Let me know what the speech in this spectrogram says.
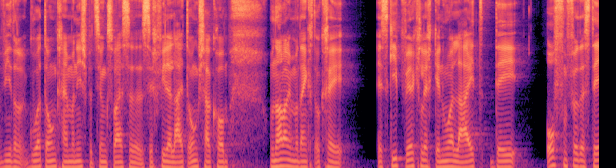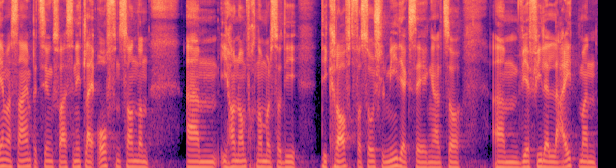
wieder gut angekommen ist, beziehungsweise sich viele Leute angeschaut haben. Und dann habe ich mir gedacht, okay, es gibt wirklich genug Leute, die offen für das Thema sein, beziehungsweise nicht gleich offen, sondern ähm, ich habe einfach nochmal so die, die Kraft von Social Media gesehen, also ähm, wie viele Leute man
